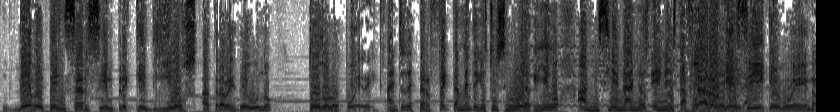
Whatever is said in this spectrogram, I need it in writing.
debe pensar siempre que Dios a través de uno todo lo puede. Ah, entonces perfectamente yo estoy segura que llego a mis 100 años en esta forma Claro de que vida. sí, qué bueno.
